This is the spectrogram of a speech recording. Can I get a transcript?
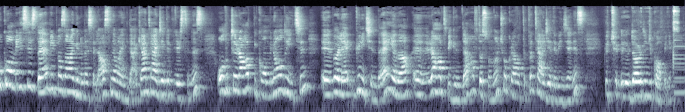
Bu kombini siz de bir pazar günü mesela sinemaya giderken tercih edebilirsiniz. Oldukça rahat bir kombin olduğu için e, böyle gün içinde ya da e, rahat bir günde hafta sonu çok rahatlıkla tercih edebileceğiniz üç, e, dördüncü kombinim.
